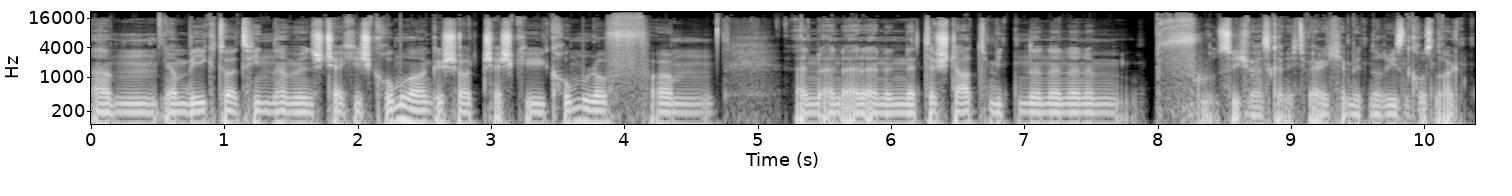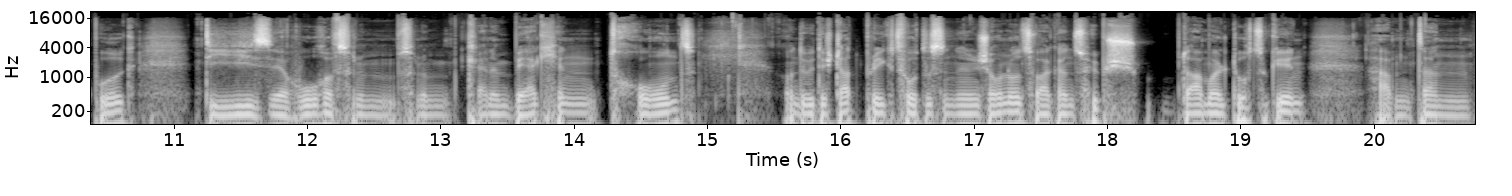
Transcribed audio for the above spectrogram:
Ähm, am Weg dorthin haben wir uns Tschechisch Krumlov angeschaut, Tschechki Krumlov, ähm, ein, ein, ein, eine nette Stadt mitten an einem Fluss, ich weiß gar nicht welcher, mit einer riesengroßen alten Burg, die sehr hoch auf so einem, so einem kleinen Bergchen thront und über die Stadt blickt. Fotos in den Shownotes war ganz hübsch, da mal durchzugehen. Haben dann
